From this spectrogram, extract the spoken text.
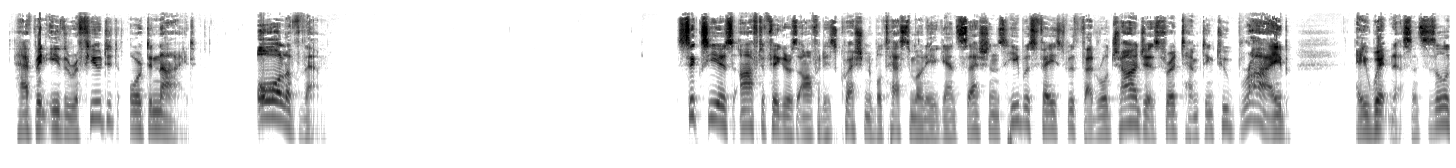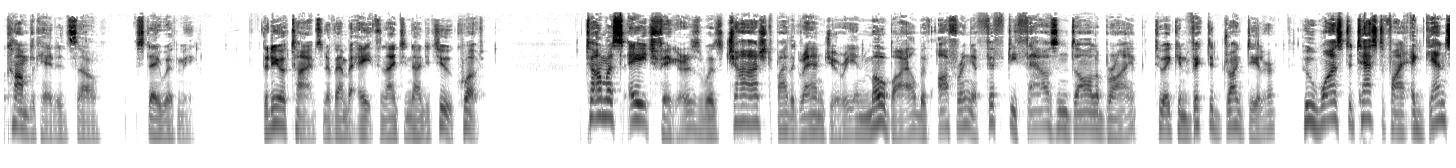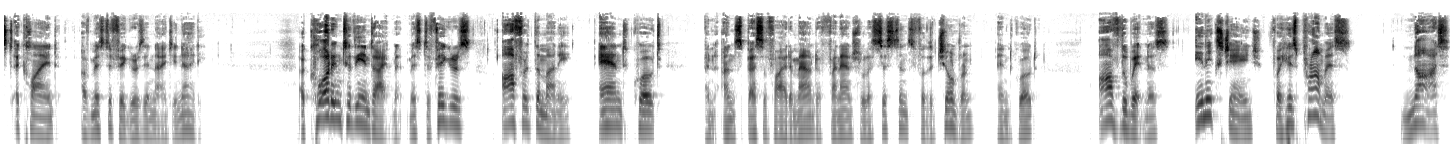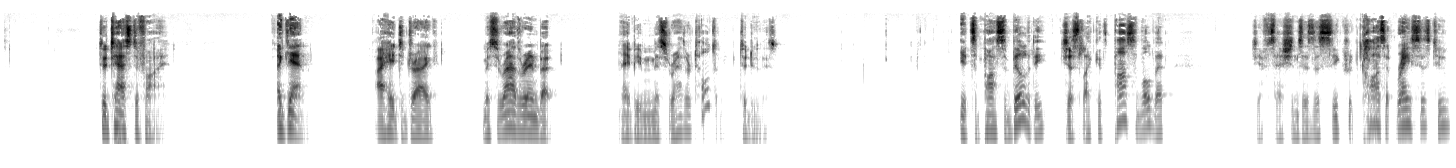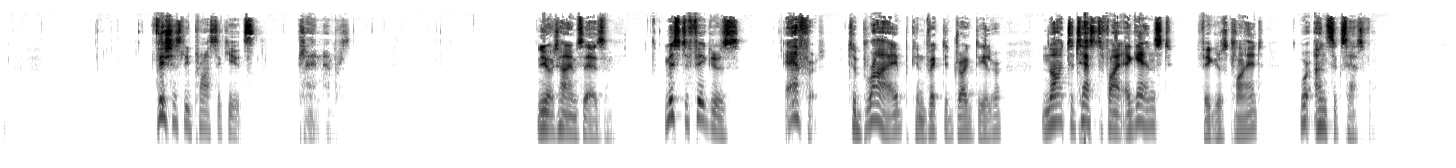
have been either refuted or denied. All of them. Six years after Figures offered his questionable testimony against Sessions, he was faced with federal charges for attempting to bribe a witness. This is a little complicated, so stay with me. The New York Times, November 8, 1992, quote, Thomas H. Figures was charged by the grand jury in Mobile with offering a $50,000 bribe to a convicted drug dealer who was to testify against a client of Mr. Figures in 1990. According to the indictment, Mr. Figures offered the money and, quote, an unspecified amount of financial assistance for the children, end quote, of the witness in exchange for his promise not to testify. Again, I hate to drag Mr. Rather in, but maybe Mr. Rather told him to do this. It's a possibility, just like it's possible that Jeff Sessions is a secret closet racist who viciously prosecutes Klan members. New York Times says Mr. Figures' effort to bribe convicted drug dealer not to testify against Figures' client were unsuccessful.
